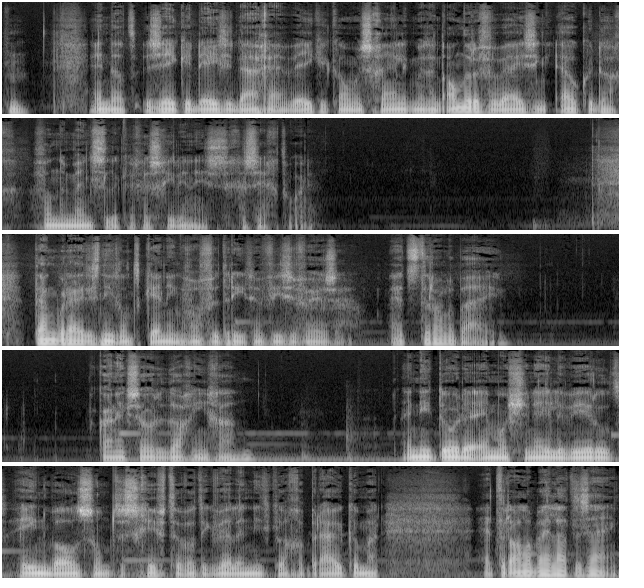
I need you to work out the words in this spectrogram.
Hm. En dat zeker deze dagen en weken kan waarschijnlijk met een andere verwijzing elke dag van de menselijke geschiedenis gezegd worden. Dankbaarheid is niet ontkenning van verdriet en vice versa. Het is er allebei. Kan ik zo de dag ingaan? En niet door de emotionele wereld heen walsen om te schiften wat ik wel en niet kan gebruiken, maar het er allebei laten zijn.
